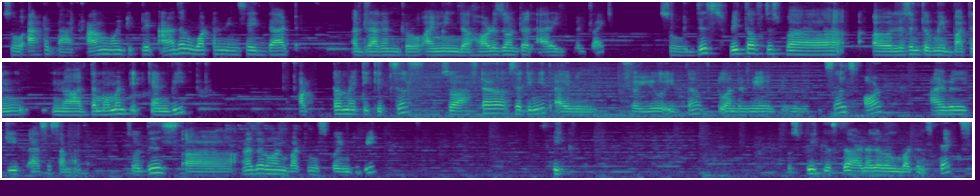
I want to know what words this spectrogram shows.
So after that i'm going to create another button inside that a drag and drop i mean the horizontal arrangement right so this width of this uh, uh, listen to me button at the moment it can be automatic itself. So after setting it i will show you it the 200 pixels or i will keep as a some other. So this uh, another one button is going to be speak. So speak is the another one button's text.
